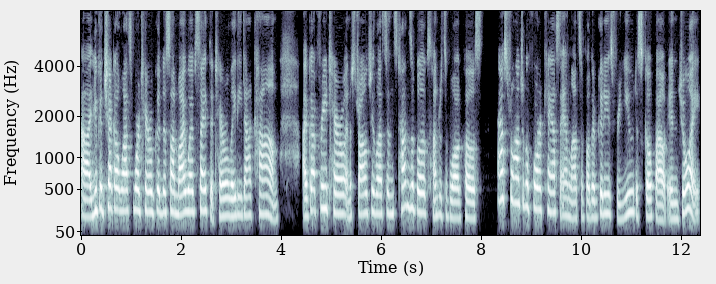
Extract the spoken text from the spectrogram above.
Uh, you can check out lots more tarot goodness on my website, thetarotlady.com. I've got free tarot and astrology lessons, tons of books, hundreds of blog posts, astrological forecasts, and lots of other goodies for you to scope out. Enjoy.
